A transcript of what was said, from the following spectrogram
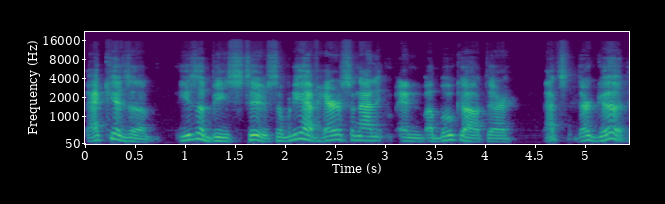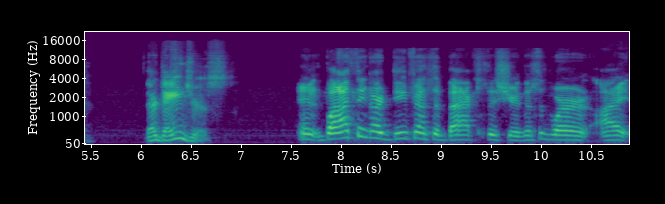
That kid's a he's a beast too. So when you have Harrison on, and Egbuka out there, that's they're good. They're dangerous. And but I think our defensive backs this year, this is where I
